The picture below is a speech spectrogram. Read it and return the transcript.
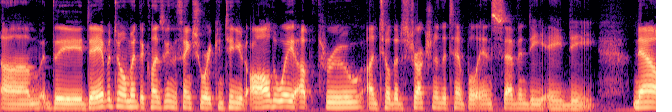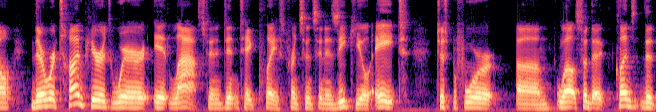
Um, the Day of Atonement, the cleansing of the sanctuary, continued all the way up through until the destruction of the temple in 70 AD. Now, there were time periods where it lapsed and it didn't take place. For instance, in Ezekiel 8, just before, um, well, so the cleanse, the,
